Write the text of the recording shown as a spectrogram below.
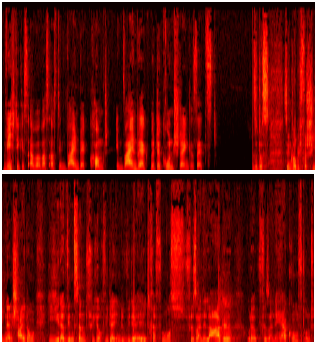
Wichtig ist aber, was aus dem Weinberg kommt. Im Weinberg wird der Grundstein gesetzt. Also das sind, glaube ich, verschiedene Entscheidungen, die jeder Winzer natürlich auch wieder individuell treffen muss für seine Lage oder für seine Herkunft und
